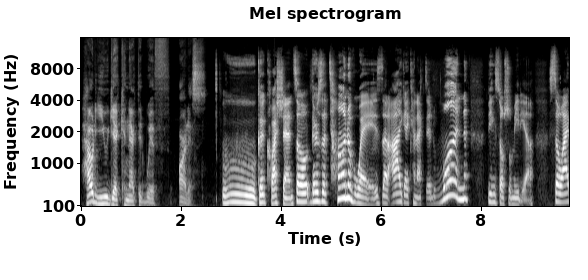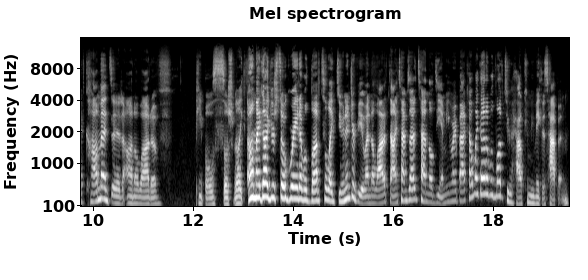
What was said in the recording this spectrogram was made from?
How do you get connected with artists? ooh, good question. So, there's a ton of ways that I get connected. One being social media. So, I've commented on a lot of people's social like oh my god you're so great. I would love to like do an interview. And a lot of nine times out of ten they'll dm me right back oh my god i would love to. How can we make this happen?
